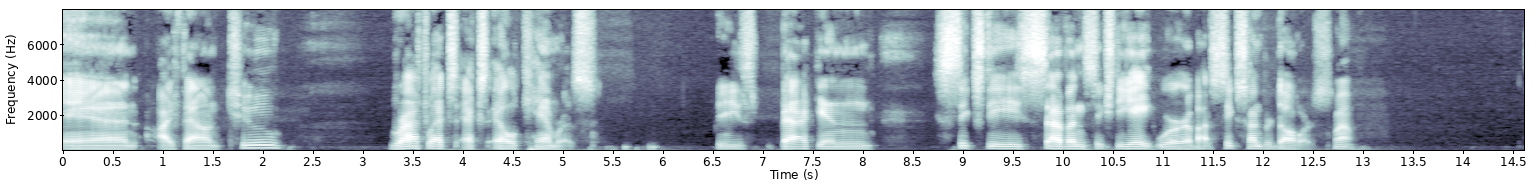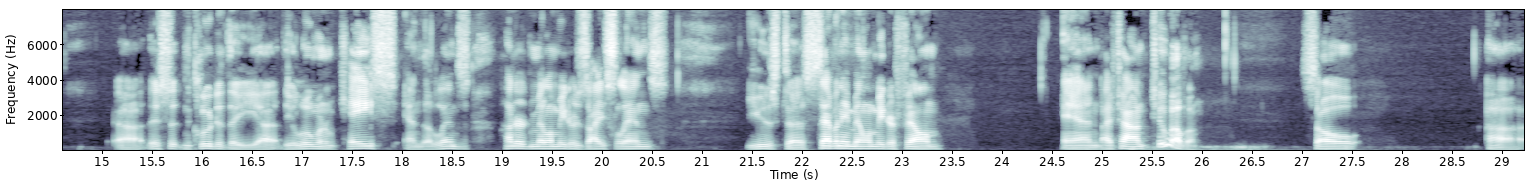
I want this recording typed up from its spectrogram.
And I found two Graflex XL cameras. These back in 67, 68 were about $600. Wow. Uh, this included the uh, the aluminum case and the lens, 100 millimeter Zeiss lens, used a 70 millimeter film, and I found two of them. So uh,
